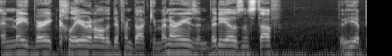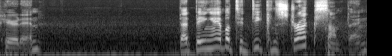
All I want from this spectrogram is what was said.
and made very clear in all the different documentaries and videos and stuff that he appeared in that being able to deconstruct something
